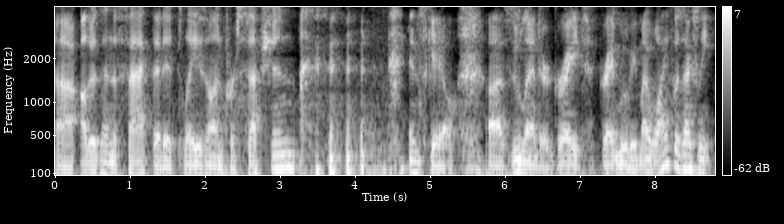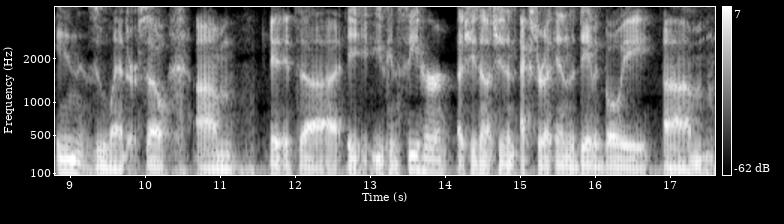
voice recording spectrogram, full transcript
uh, other than the fact that it plays on perception. and scale. Uh, Zoolander, great, great movie. My wife was actually in Zoolander, so um, it, it's uh it, you can see her. Uh, she's in a, she's an extra in the David Bowie. Um,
